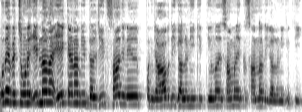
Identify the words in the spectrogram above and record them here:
ਉਹਦੇ ਵਿੱਚ ਹੁਣ ਇਹਨਾਂ ਦਾ ਇਹ ਕਹਿਣਾ ਵੀ ਦਲਜੀਤ ਸਾਂਝ ਨੇ ਪੰਜਾਬ ਦੀ ਗੱਲ ਨਹੀਂ ਕੀਤੀ, ਉਹਨਾਂ ਦੇ ਸਾਹਮਣੇ ਕਿਸਾਨਾਂ ਦੀ ਗੱਲ ਨਹੀਂ ਕੀਤੀ।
